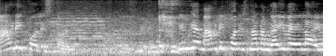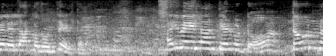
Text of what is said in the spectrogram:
ಮಾಗಡಿ ಪೊಲೀಸ್ನವ್ರಿಗೆ. ನಿಮಗೆ ಮಾಗಡಿ ಪೊಲೀಸ್ನವ್ರು ನಮ್ಗೆ ಹೈವೇ ಇಲ್ಲ ಹೈವೇಲಿ ಎಲ್ಲ ಹಾಕೋದು ಅಂತ ಹೇಳ್ತಾರೆ. ಹೈವೇ ಇಲ್ಲ ಅಂತ ಹೇಳ್ಬಿಟ್ಟು ಟೌನ್ನ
